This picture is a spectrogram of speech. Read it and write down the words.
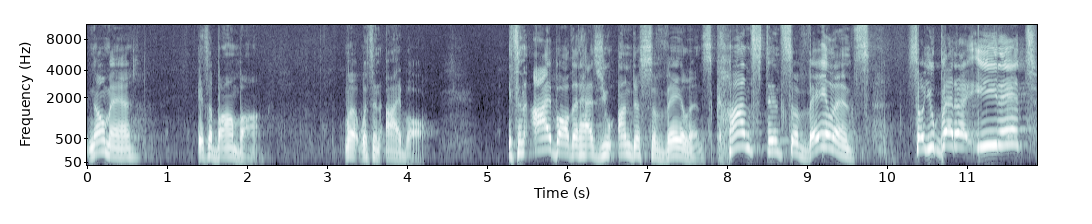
no, man. It's a bonbon. Well, what's an eyeball? It's an eyeball that has you under surveillance, constant surveillance. So you better eat it.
